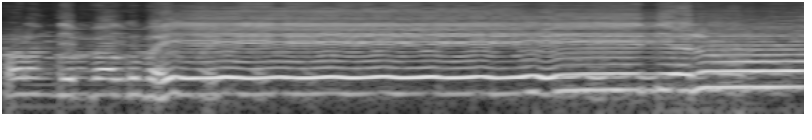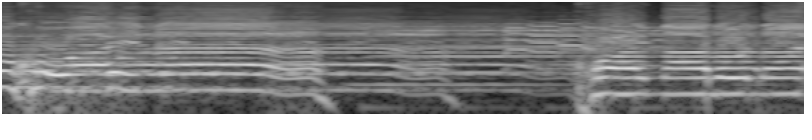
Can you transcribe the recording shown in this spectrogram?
પણ દીપક ભાઈ દેરું ખોવાય ના ખોળનારો ના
